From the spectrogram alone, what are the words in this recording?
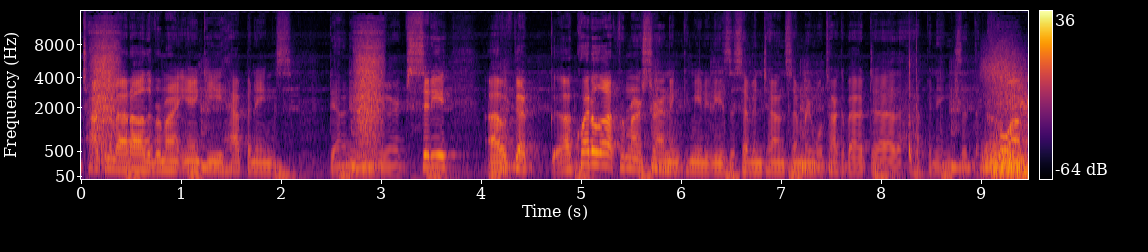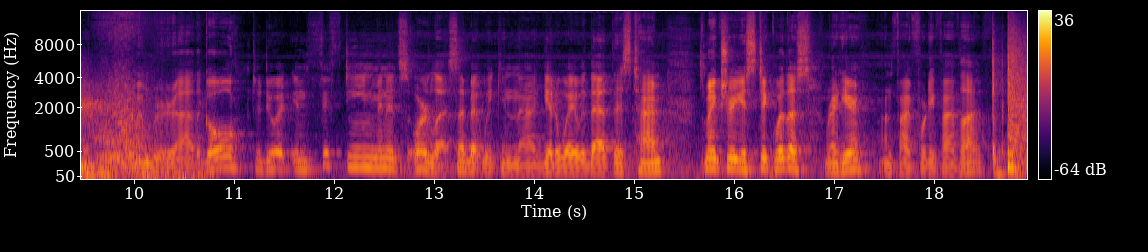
talking about all the Vermont Yankee happenings down in New York City. Uh, we've got uh, quite a lot from our surrounding communities. A seven-town summary. We'll talk about uh, the happenings at the co-op. Remember uh, the goal to do it in 15 minutes or less. I bet we can uh, get away with that this time. So make sure you stick with us right here on 545 Live.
